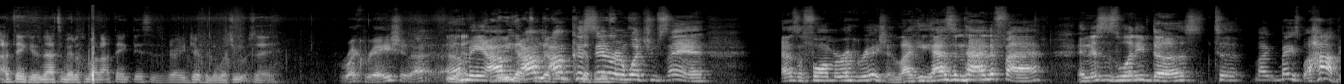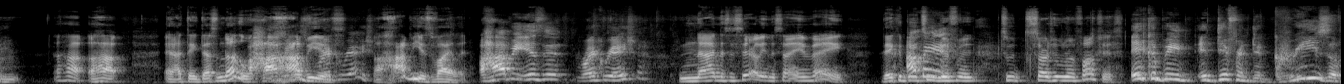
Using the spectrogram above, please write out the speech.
I think it's not tomato tomato. I think this is very different than what you were saying. recreation. I, Yeah, I mean, I'm I'm, I'm considering what you're saying as a form of recreation. Like he has a nine to five, and this is what he does to like baseball hobby. A hop, a hop. And I think that's another one. A hobby hobby, is is recreation. a hobby is violent. A hobby isn't recreation. Not necessarily in the same vein. They could be I two mean- different, two different functions. It could be in different degrees of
